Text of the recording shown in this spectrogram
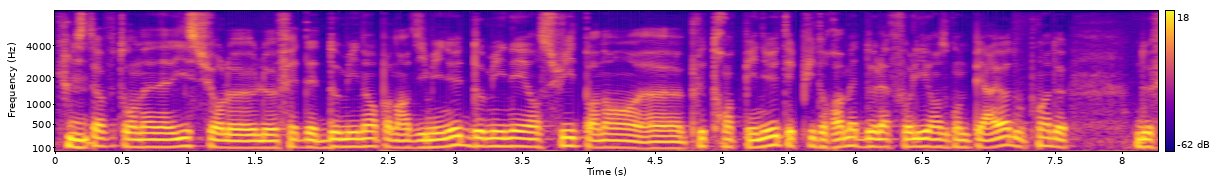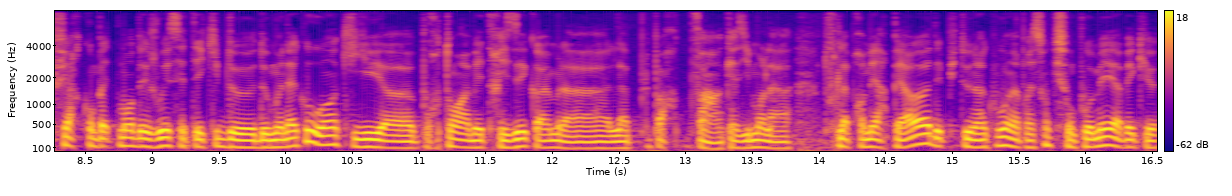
Christophe, ton analyse sur le, fait d'être dominant pendant 10 minutes, dominer ensuite pendant euh, plus de 30 minutes, et puis de remettre de la folie en seconde période au point de, de faire complètement déjouer cette équipe de, Monaco, hein, qui euh, pourtant a maîtrisé quand même la, plupart, enfin quasiment toute la première période, et puis tout d'un coup on a l'impression qu'ils sont paumés avec euh,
